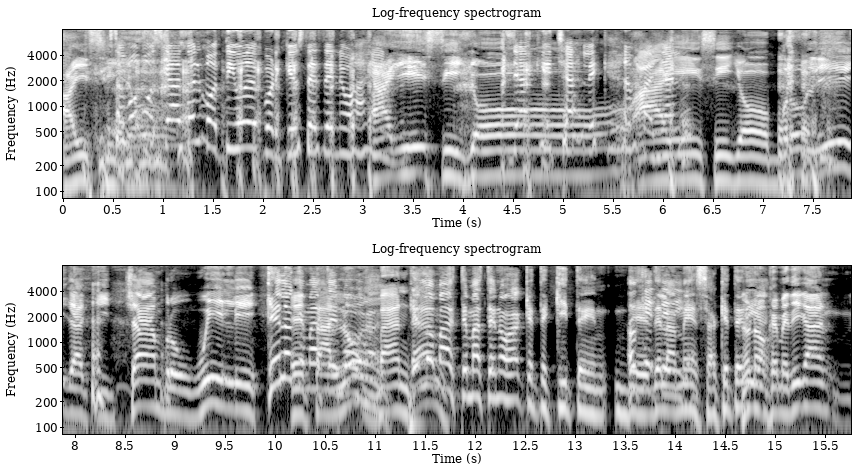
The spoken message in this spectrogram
Ahí sí. Estamos yo- buscando el motivo de por qué usted se enoja. Ahí sí yo. Jackie Chan le quedan. Ahí sí yo. Lee, Jackie Chan, Bruce Willy. ¿Qué es lo que más te enoja? ¿Qué es lo más, te más te enoja que te quiten de, te la digan. mesa? Que te No, digan, no, que me digan,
